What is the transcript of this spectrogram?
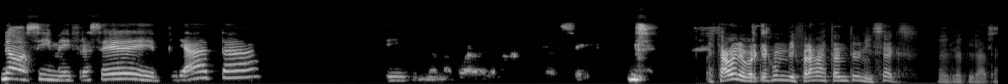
No, sí, me disfracé de pirata. Y no me acuerdo qué más. Sí. Está bueno porque es un disfraz bastante unisex, el de pirata.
